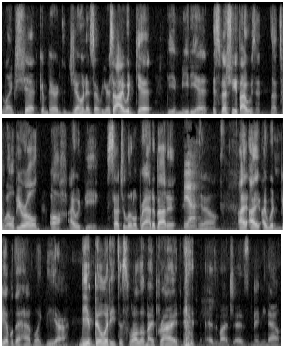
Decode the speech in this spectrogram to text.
like shit compared to Jonas over here. So I would get the immediate, especially if I was a 12 year old. Oh, I would be such a little brat about it. yeah You know, I I, I wouldn't be able to have like the uh, the ability to swallow my pride as much as maybe now.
